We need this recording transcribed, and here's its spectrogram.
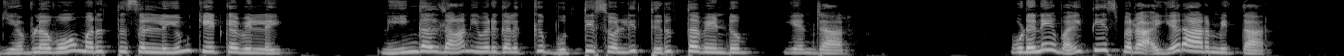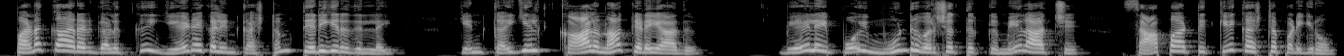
எவ்வளவோ மறுத்து சொல்லியும் கேட்கவில்லை. நீங்கள்தான் இவர்களுக்கு புத்தி சொல்லி திருத்த வேண்டும் என்றார். உடனே வைத்தீஸ்வர ஐயர் ஆரம்பித்தார். பணக்காரர்களுக்கு ஏழைகளின் கஷ்டம் தெரிகிறதில்லை. என் கையில் காலனா கிடையாது. வேலை போய் மூன்று வருஷத்திற்கு மேல் ஆச்சு சாப்பாட்டுக்கே கஷ்டப்படுகிறோம்.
